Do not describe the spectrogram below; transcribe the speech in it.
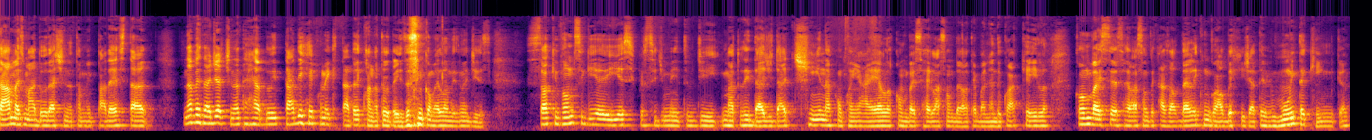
tá mais madura, a Tina também parece estar. Tá... Na verdade, a Tina tá reabilitada e reconectada com a natureza, assim como ela mesma disse. Só que vamos seguir aí esse procedimento de maturidade da Tina, acompanhar ela, como vai ser a relação dela trabalhando com a Keila, como vai ser essa relação do casal dela e com o Glauber, que já teve muita química.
